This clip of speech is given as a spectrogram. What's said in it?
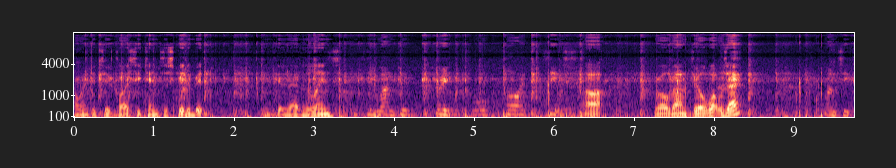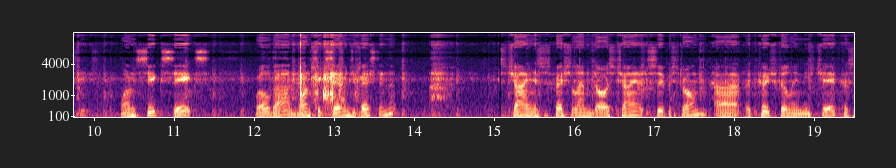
I won't get too close. He tends to spit a bit. Get it over the lens. One, two, three, four, five, six. Oh, well done, Phil. What was that? One, six, six. 166. Well done. 167's your best, isn't it? This chain is a special anodised chain. It's super strong. Uh, it keeps Phil in his chair because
